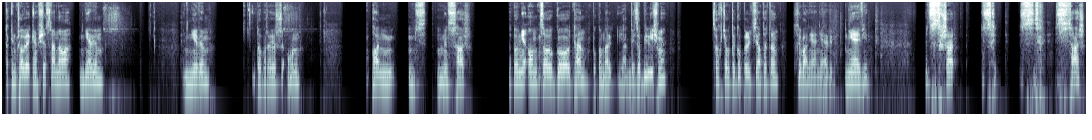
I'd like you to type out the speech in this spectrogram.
takim człowiekiem się stanęła. Nie wiem. Nie wiem. Dobra, jeszcze on. Pan misarz. To nie on, co go ten, pokonali, jakby zabiliśmy? co chciał tego policjanta ten? Chyba nie, nie wiem, nie wiem. Słysza... s- s- Słyszasz?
